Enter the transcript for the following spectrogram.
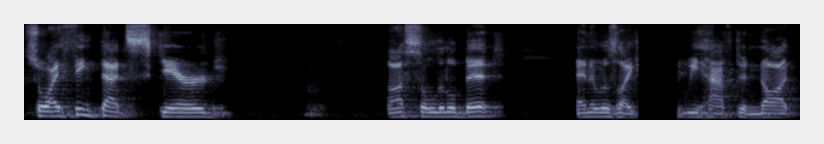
So I think that scared us a little bit. And it was like, we have to not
